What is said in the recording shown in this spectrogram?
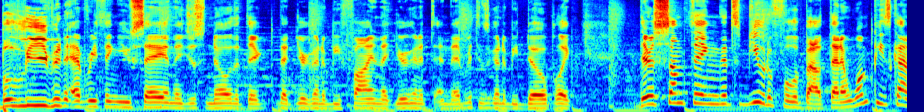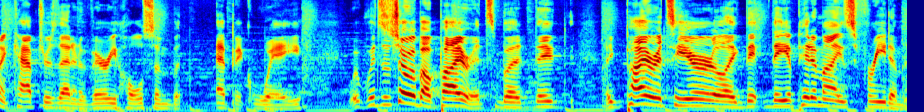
believe in everything you say and they just know that they that you're gonna be fine that you're gonna and everything's gonna be dope like there's something that's beautiful about that, and One Piece kind of captures that in a very wholesome but epic way. It's a show about pirates, but they like pirates here, like they, they epitomize freedom,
